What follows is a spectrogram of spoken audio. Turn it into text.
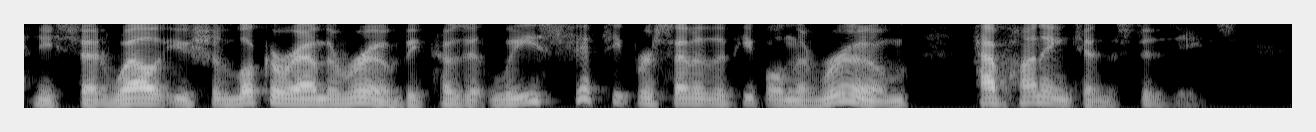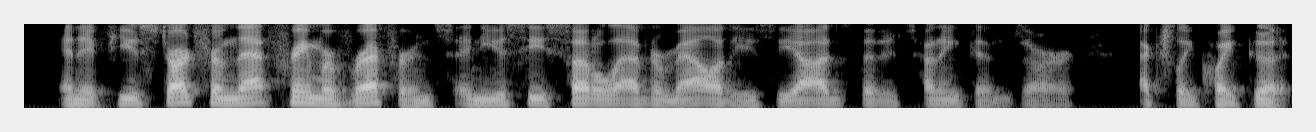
And he said, well, you should look around the room because at least 50% of the people in the room have Huntington's disease. And if you start from that frame of reference and you see subtle abnormalities, the odds that it's Huntington's are actually quite good.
